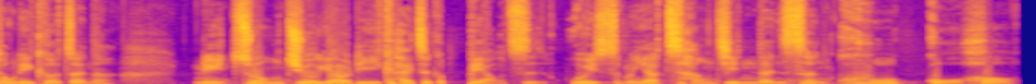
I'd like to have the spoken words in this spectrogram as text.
同理可证啊。你终究要离开这个婊子，为什么要尝尽人生苦果后，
